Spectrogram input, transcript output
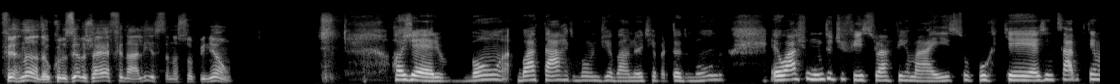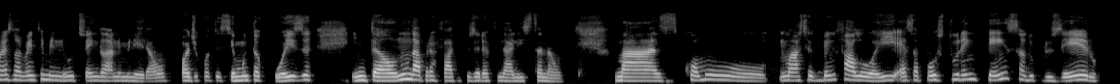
Fernanda, o Cruzeiro já é finalista, na sua opinião? Rogério, bom, boa tarde, bom dia, boa noite para todo mundo. Eu acho muito difícil afirmar isso, porque a gente sabe que tem mais 90 minutos ainda lá no Mineirão, que pode acontecer muita coisa, então não dá para falar que o Cruzeiro é finalista, não. Mas, como o Marcelo bem falou aí, essa postura intensa do Cruzeiro,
